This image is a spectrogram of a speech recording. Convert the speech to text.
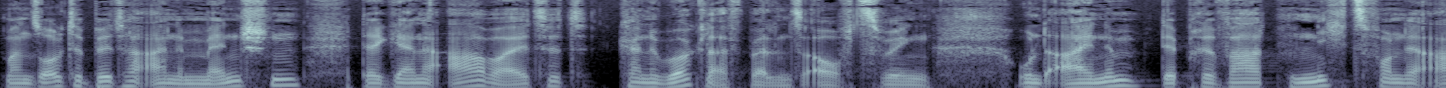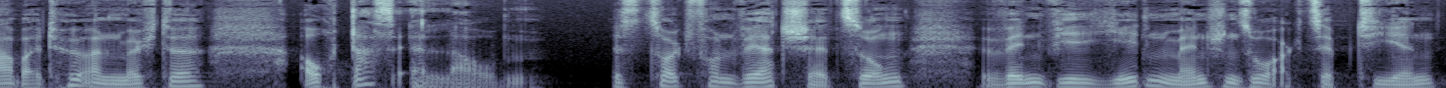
Man sollte bitte einem Menschen, der gerne arbeitet, keine Work-Life-Balance aufzwingen und einem, der privat nichts von der Arbeit hören möchte, auch das erlauben. Es zeugt von Wertschätzung, wenn wir jeden Menschen so akzeptieren,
